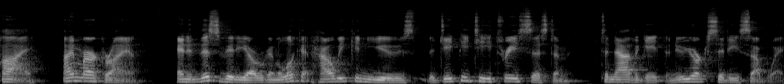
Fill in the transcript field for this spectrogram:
Hi, I'm Mark Ryan, and in this video we're going to look at how we can use the GPT-3 system to navigate the New York City subway.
